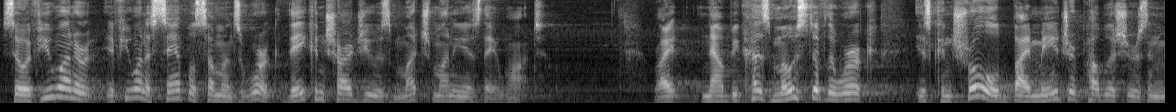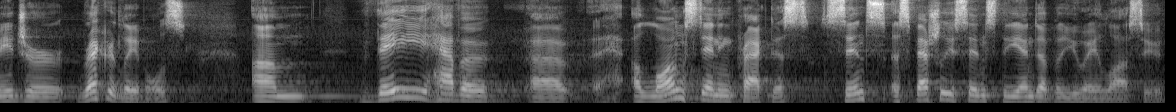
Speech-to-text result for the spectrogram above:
So if you want to, if you want to sample someone's work, they can charge you as much money as they want right? Now, because most of the work is controlled by major publishers and major record labels, um, they have a, uh, a long-standing practice since, especially since the NWA lawsuit,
